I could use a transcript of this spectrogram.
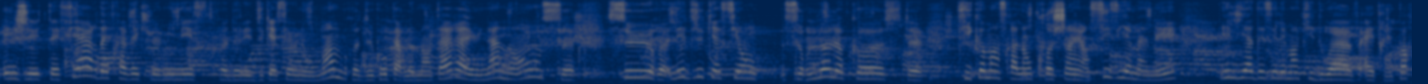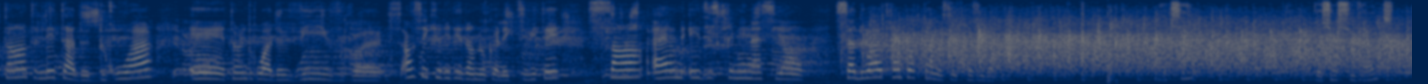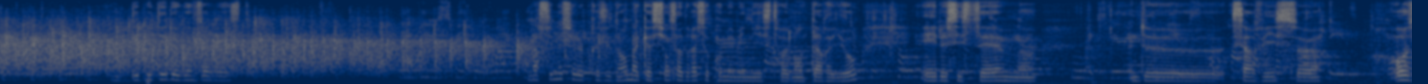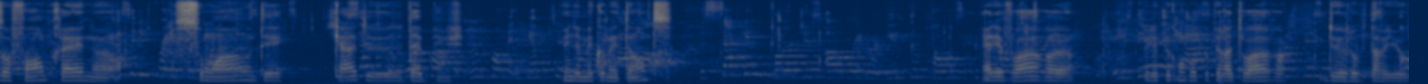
et j'étais fière d'être avec le ministre de l'Éducation et nos membres du groupe parlementaire à une annonce sur l'éducation sur l'Holocauste qui commencera l'an prochain en sixième année. Il y a des éléments qui doivent être importants. L'état de droit est un droit de vivre en sécurité dans nos collectivités, sans haine et discrimination. Ça doit être important, Monsieur le Président. Merci. Question suivante député de Windsor-West. Merci, Monsieur le Président. Ma question s'adresse au Premier ministre. L'Ontario et le système de services aux enfants prennent soin des cas d'abus. Une de mes commettantes allait voir euh, le plus grand groupe opératoire de l'Ontario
